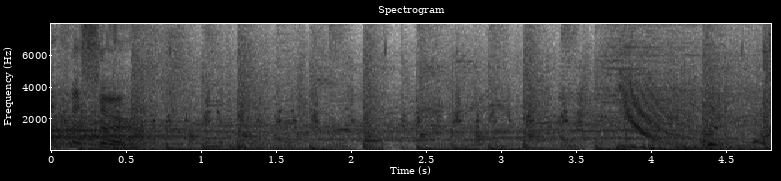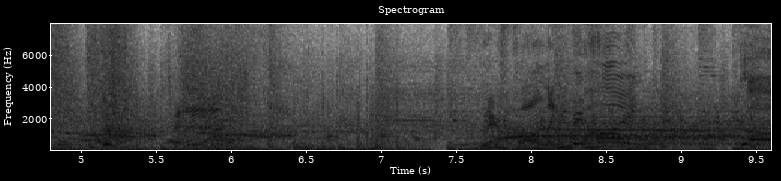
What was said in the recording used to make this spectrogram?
officer! We're falling behind! Go!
